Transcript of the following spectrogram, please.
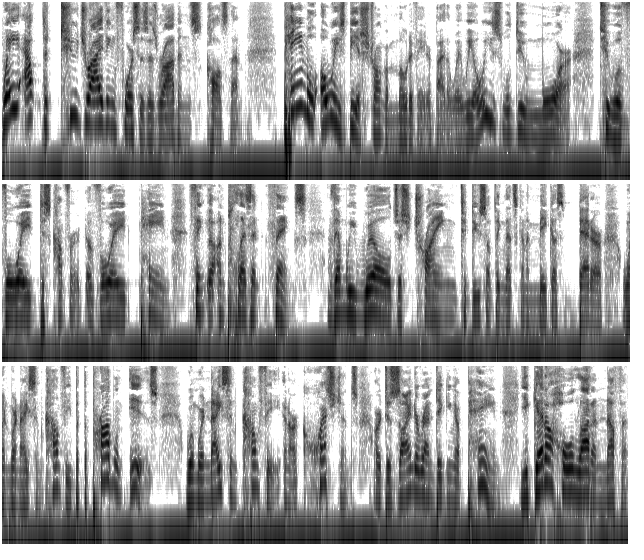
weigh out the two driving forces, as Robbins calls them, pain will always be a stronger motivator, by the way. We always will do more to avoid discomfort, avoid pain, think, uh, unpleasant things than we will just trying to do something that's going to make us better when we're nice and comfy. But the problem is when we're nice and comfy and our questions are designed around digging up pain, you get a whole lot of nothing.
